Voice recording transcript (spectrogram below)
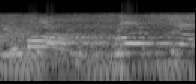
You Mom. fucking flush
